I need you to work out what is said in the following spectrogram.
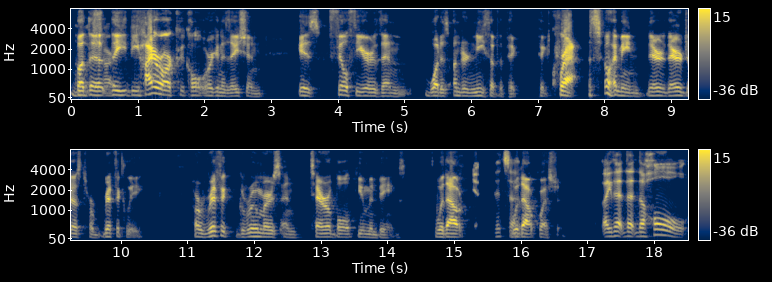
but Oh, the sharp. the the hierarchical organization is filthier than what is underneath of the pig pig crap. So I mean, they're they're just horrifically horrific groomers and terrible human beings without it's a, without question. Like that the, the whole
